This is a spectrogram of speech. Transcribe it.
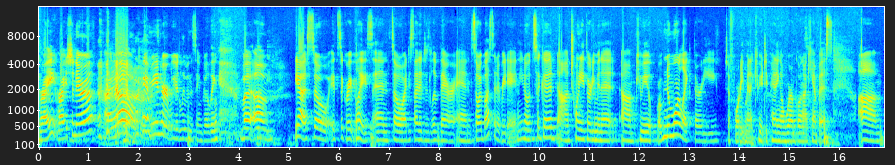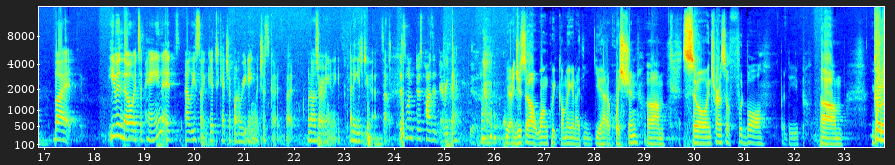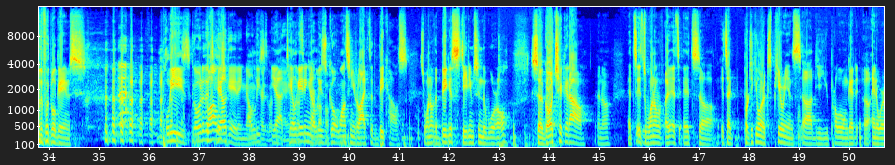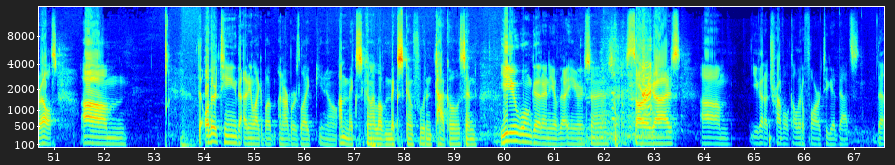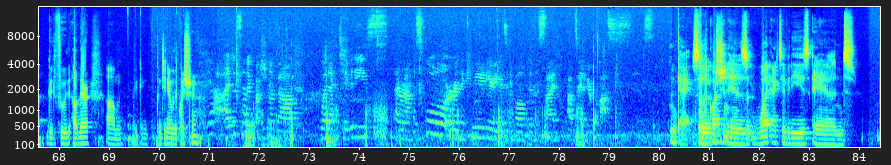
right? Right, Shanera? I know. Me and her, we live in the same building, but um, yeah. So it's a great place, and so I decided to live there, and so I bus it every day, and you know it's a good uh, 20, 30 minute um, commute, no more like 30 to 40 minute commute depending on where I'm going on campus, um, but even though it's a pain, it's, at least I get to catch up on reading, which is good. But when I was driving, I didn't get, I didn't get to do that. So this one, there's positive to everything. Yeah, just uh, one quick comment, and I think you had a question. Um, So in terms of football, Prabdeep, um, go to the football games. Please. Go to the least- tailgating. No at least- cares about the Yeah, tailgating, at least go once in your life to the Big House. It's one of the biggest stadiums in the world, so go check it out, you know? It's, it's one of, it's, it's, uh, it's a particular experience uh, that you probably won't get uh, anywhere else. Um, the other thing that I didn't like about Ann Arbor is like, you know, I'm Mexican, I love Mexican food and tacos, and you won't get any of that here, so, so- sorry, guys. Um, you gotta travel a little far to get that, that good food out there. Um, we can continue with the question. Yeah, I just had a question about what activities around the school or in the community are you guys involved in aside, outside of your classes? Okay, so the question is, what activities and,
